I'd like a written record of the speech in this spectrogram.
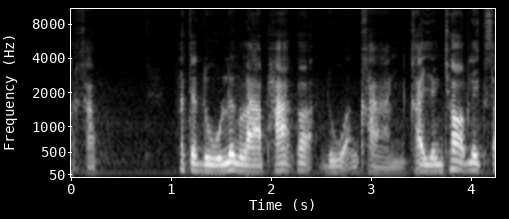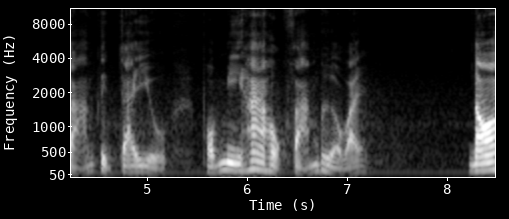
นะครับ ถ้าจะดูเรื่องลาพระก็ดูอังคาร ใครยังชอบเลขสามติดใจอยู่ ผมมีห้าหกสามเผื่อไว้ เนาะ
